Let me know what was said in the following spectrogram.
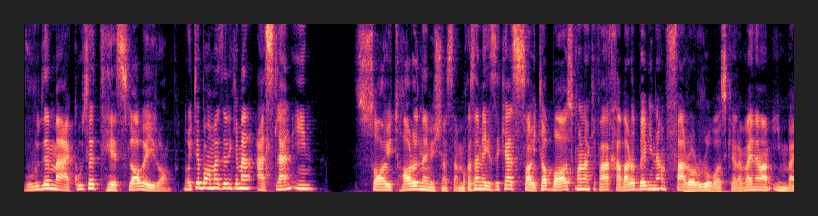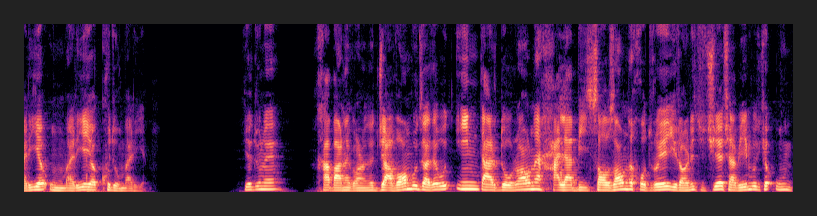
ورود معکوس تسلا به ایران بود. نکته با اینه که من اصلا این سایت ها رو نمی‌شناسم. می‌خواستم یکی از سایت ها باز کنم که فقط خبر رو ببینم فرارو رو باز کردم. و اینم هم اینوریه اونوریه یا کدوموریه. یه دونه خبرنگاران جوان بود زده بود این در دوران حلبی سازان خودروی ایرانی تو چیه؟ شبیه این بود که اون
